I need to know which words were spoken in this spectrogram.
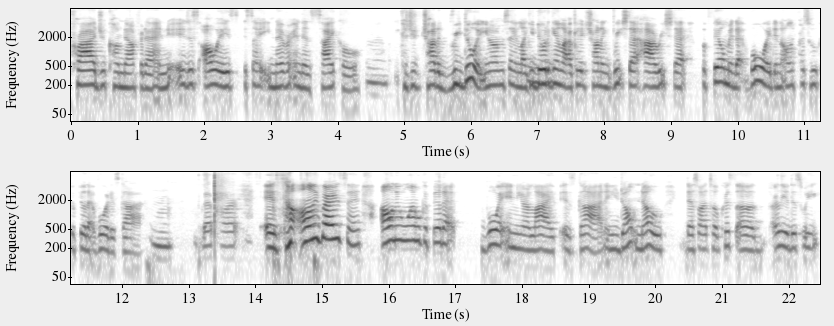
pride, you come down for that, and it just always it's a never ending cycle Mm. because you try to redo it. You know what I'm saying? Like you do it again. Like okay, you're trying to reach that high, reach that fulfillment, that void, and the only person who can fill that void is God. Mm. That part. It's the only person, only one who can fill that void in your life is God. And you don't know. That's why I told Chris uh, earlier this week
